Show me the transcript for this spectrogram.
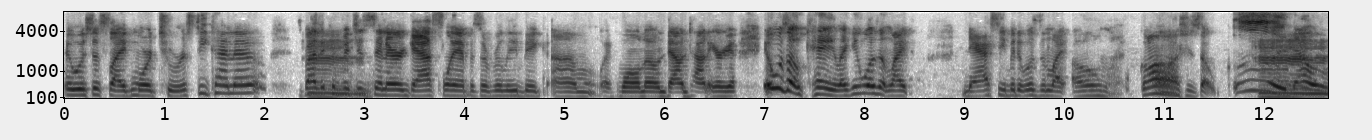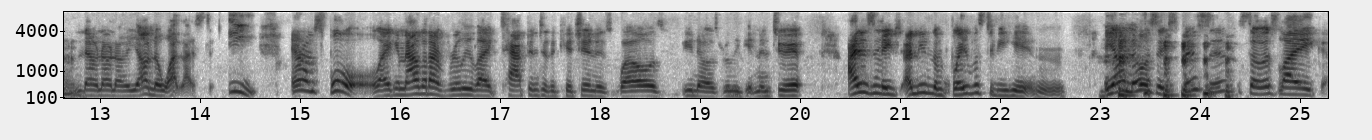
it was just like more touristy kind of. It's by the mm. convention center. Gaslamp is a really big, um, like well-known downtown area. It was okay. Like it wasn't like nasty, but it wasn't like, oh my gosh, it's so good. Mm. No, no, no, no. Y'all know what likes to eat. And I'm spoiled. Like, and now that I've really like tapped into the kitchen as well as you know, is really getting into it. I just make I need them flavors to be hitting. And y'all know it's expensive. so it's like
